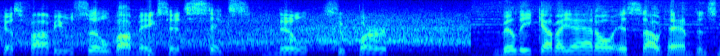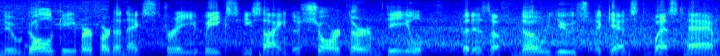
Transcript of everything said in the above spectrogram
because Fabio Silva makes it 6-0 superb. Willy Caballero is Southampton's new goalkeeper for the next three weeks. He signed a short-term deal, but is of no use against West Ham.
